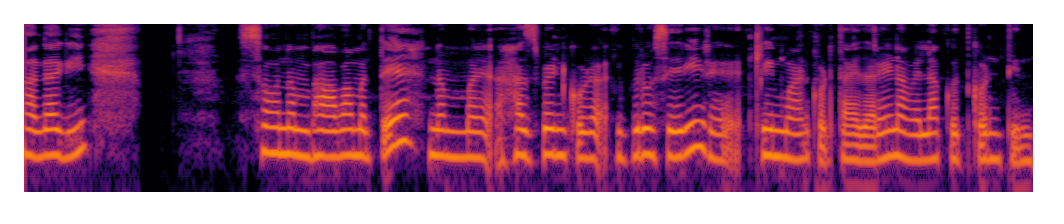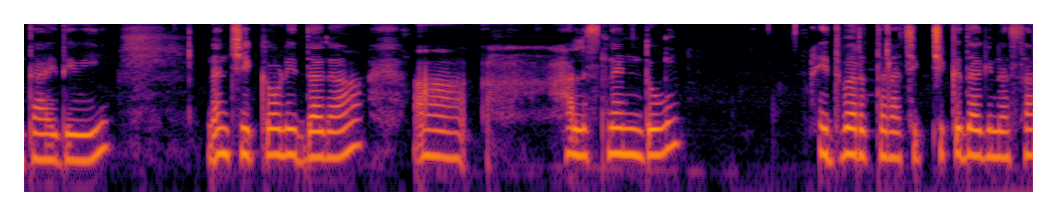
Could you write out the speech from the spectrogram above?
ಹಾಗಾಗಿ ಸೊ ನಮ್ಮ ಭಾವ ಮತ್ತು ನಮ್ಮ ಹಸ್ಬೆಂಡ್ ಕೂಡ ಇಬ್ಬರೂ ಸೇರಿ ಕ್ಲೀನ್ ಮಾಡಿಕೊಡ್ತಾ ಇದ್ದಾರೆ. ನಾವೆಲ್ಲ ಕೂತ್ಕೊಂಡು ತಿಂತಾ ಇದ್ದೀವಿ ನಾನು ಚಿಕ್ಕವಳಿದ್ದಾಗ ಹಲಸಿನಂದು ಇದು ಬರುತ್ತಲ್ಲ ಚಿಕ್ಕ ಚಿಕ್ಕದಾಗಿ ಸಹ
